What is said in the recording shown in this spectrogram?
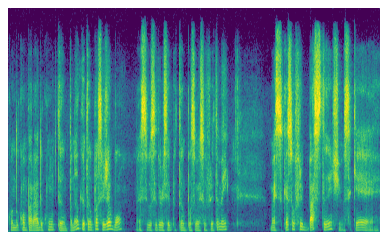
quando comparado com o Tampa. Não que o Tampa seja bom, né? se você torcer pro Tampa você vai sofrer também, mas quer sofrer bastante, você quer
